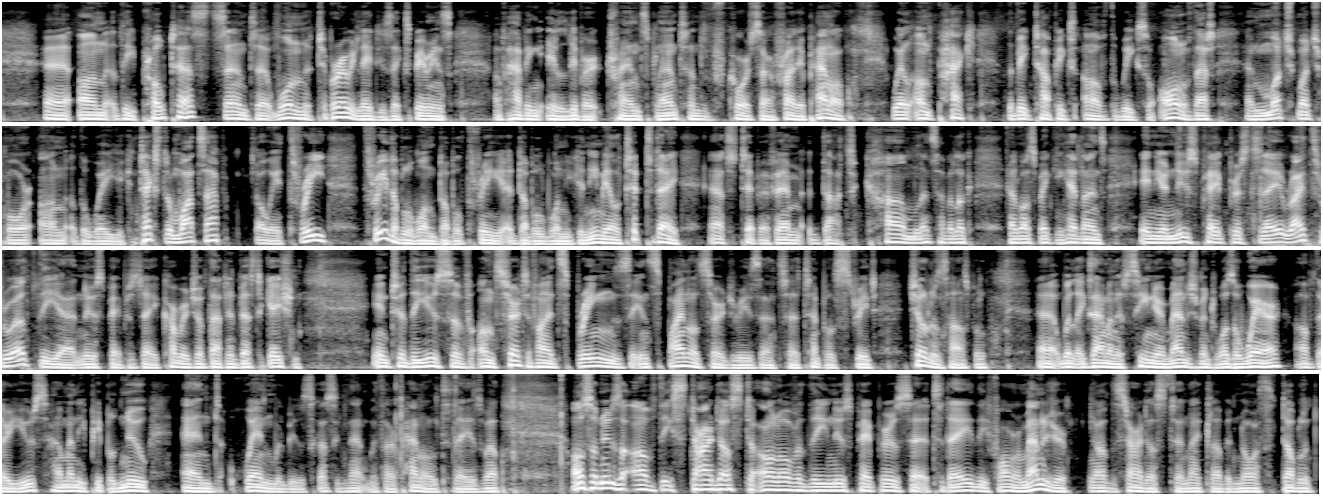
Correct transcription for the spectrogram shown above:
uh, on the protests, and uh, one Tipperary lady's experience of having a liver transplant. And of course, our Friday panel will unpack the big topics of the week. So, all of that and much, much more on the way. You can text on WhatsApp 083 311 You can email tip today at tipfm.com. Let's have a look at what's making headlines in your newspapers today, right throughout the uh, newspapers today. Coverage of that investigation into the use of uncertified springs in spinal surgeries at uh, Temple Street Children's Hospital. Uh, will examine if senior management was aware of their use, how many people knew, and when. We'll be discussing that with our panel today as well. Also, news of the Stardust all over the newspapers uh, today. The former manager of the Stardust uh, nightclub in North Dublin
